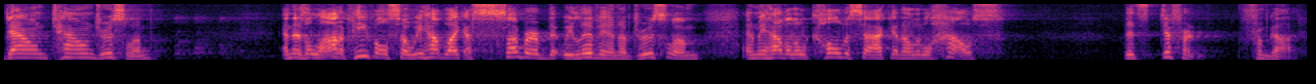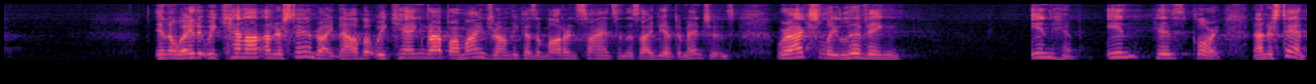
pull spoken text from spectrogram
downtown Jerusalem and there's a lot of people, so we have like a suburb that we live in of Jerusalem, and we have a little cul de sac and a little house that's different from God in a way that we cannot understand right now, but we can wrap our minds around because of modern science and this idea of dimensions. We're actually living in Him, in His glory. Now, understand,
